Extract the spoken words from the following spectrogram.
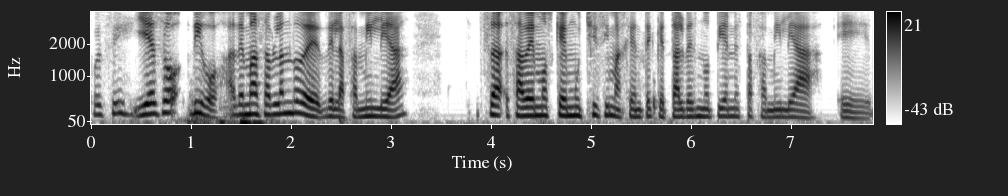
Pues sí, y eso digo, además hablando de, de la familia, sa sabemos que hay muchísima gente que tal vez no tiene esta familia eh,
